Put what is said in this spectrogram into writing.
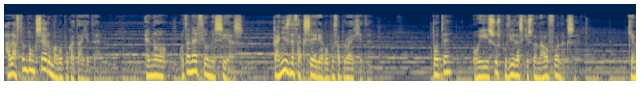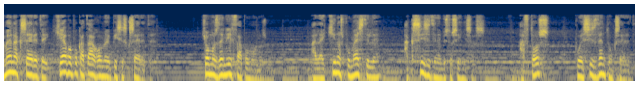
Αλλά αυτόν τον ξέρουμε από που κατάγεται. Ενώ όταν έρθει ο Μεσσίας, κανείς δεν θα ξέρει από πού θα προέρχεται. Τότε ο Ιησούς που δίδασκε στο ναό φώναξε «Και μένα ξέρετε και από που κατάγομαι επίσης ξέρετε. Κι όμως δεν ήρθα από μόνος μου αλλά εκείνος που με έστειλε αξίζει την εμπιστοσύνη σας. Αυτός που εσείς δεν τον ξέρετε.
